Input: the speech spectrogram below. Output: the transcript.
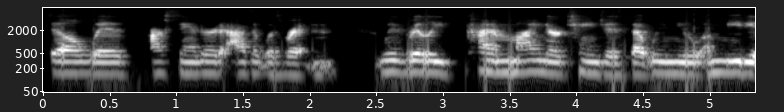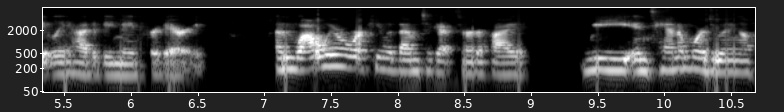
still with our standard as it was written, with really kind of minor changes that we knew immediately had to be made for dairy. And while we were working with them to get certified, we in tandem were doing a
